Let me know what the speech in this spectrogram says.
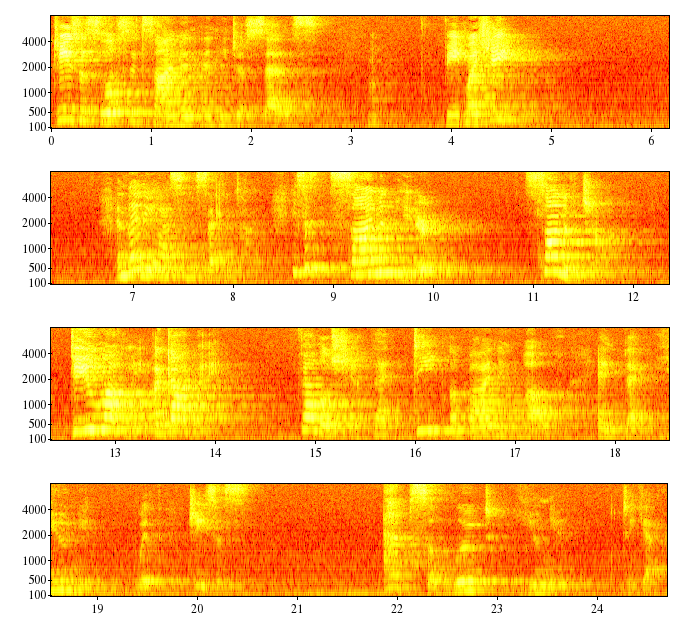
Jesus looks at Simon and he just says, feed my sheep. And then he asks him a second time. He says, Simon Peter, son of John, do you love me? Agape, fellowship, that deep abiding love and that union with Jesus. Absolute union together.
